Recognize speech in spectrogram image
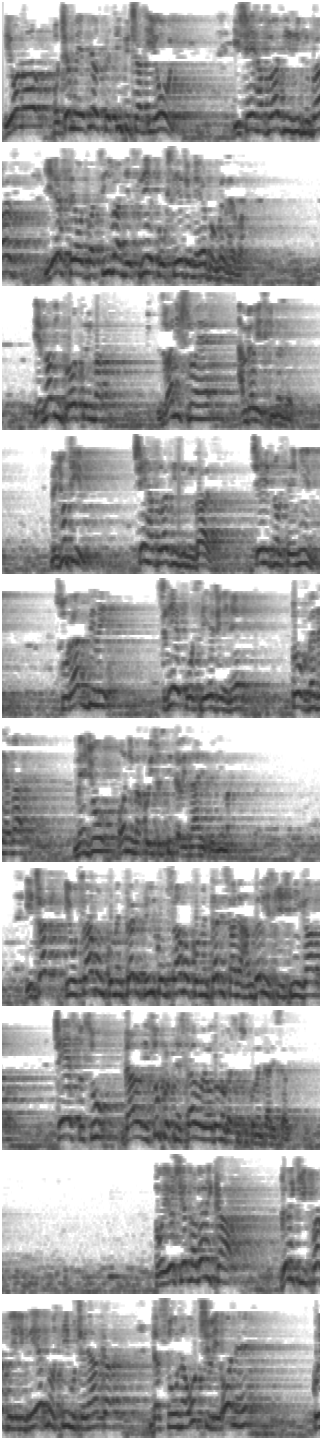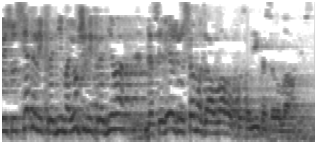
I ono po čemu je bio specifičan i on, i šeha Blazi iz Ibn Baz, jeste odbacivanje slijepog slijedženja jednog medheba. Jer na ovim prostorima zvanično je hambelijski medheb. Međutim, šeha Blazi iz Ibn Baz, šeha Ibn Ustajnin, su razbili slijepo svjeđenje tog medheba među onima koji su stikali znanje pred njima. I čak i u samom komentari, prilikom samog komentarisanja handelijskih knjiga, često su davali suprotne stavove od onoga što su komentarisali. To je još jedna velika, veliki fadl ili vrijednost tih učenjaka da su naučili one koji su sjedili pred njima i učili pred njima da se vežu samo za Allahov poslanika sallallahu alejhi ve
